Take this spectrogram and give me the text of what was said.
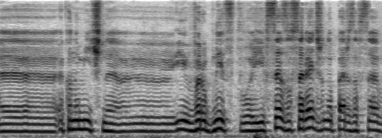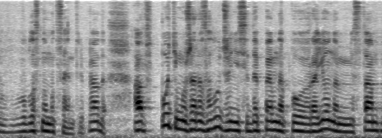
Е, Економічне е, і виробництво, і все зосереджено перш за все в обласному центрі, правда? А потім уже розгалудженість іде певна по районам, містам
